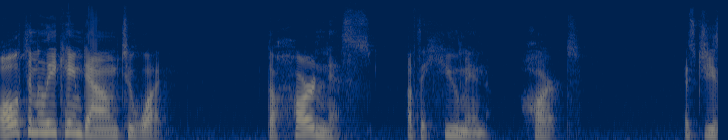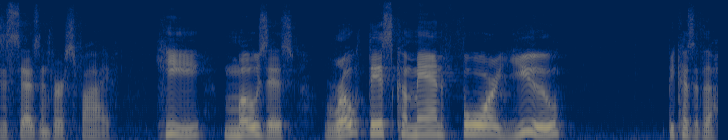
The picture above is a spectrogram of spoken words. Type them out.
ultimately came down to what? The hardness of the human heart. As Jesus says in verse 5, He, Moses, wrote this command for you because of the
